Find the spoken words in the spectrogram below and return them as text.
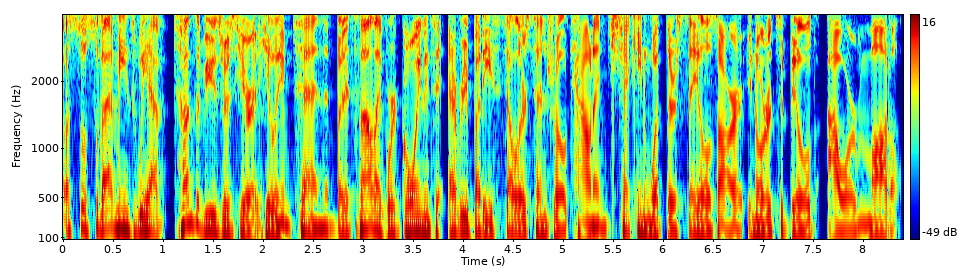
uh, so so that means we have tons of users here at Helium 10 but it's not like we're going into everybody's seller central account and checking what their sales are in order to build our model.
